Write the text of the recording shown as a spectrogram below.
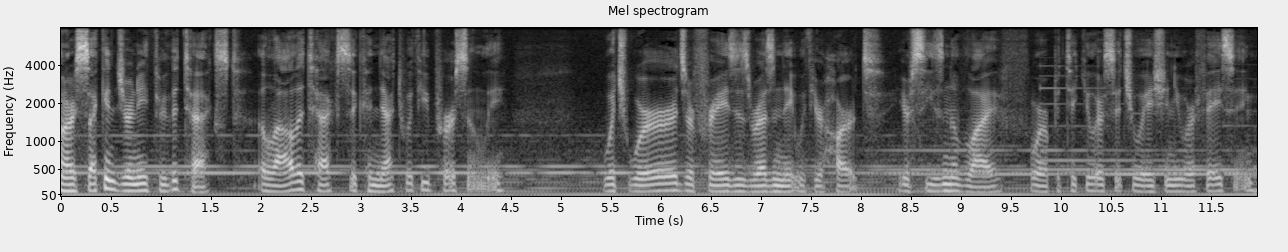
On our second journey through the text, allow the text to connect with you personally. Which words or phrases resonate with your heart, your season of life, or a particular situation you are facing?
